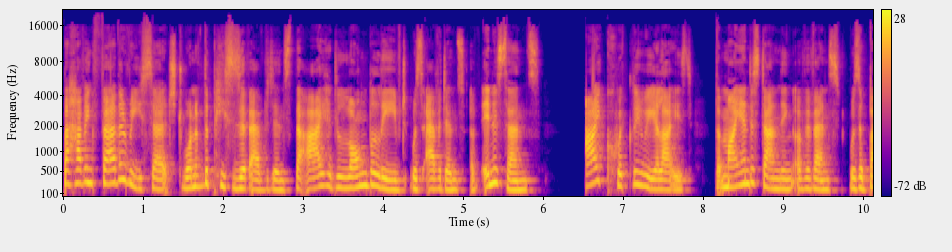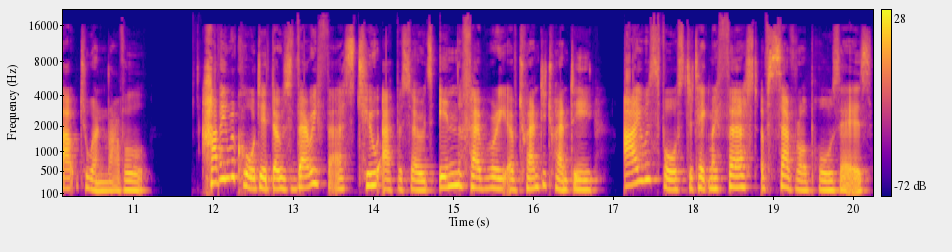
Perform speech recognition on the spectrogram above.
But having further researched one of the pieces of evidence that I had long believed was evidence of innocence, I quickly realised that my understanding of events was about to unravel. Having recorded those very first two episodes in the February of 2020, I was forced to take my first of several pauses.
